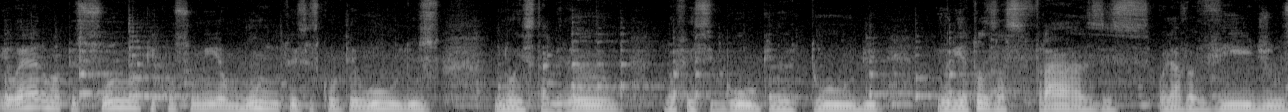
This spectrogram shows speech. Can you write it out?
Eu era uma pessoa que consumia muito esses conteúdos no Instagram, no Facebook, no YouTube, eu lia todas as frases, olhava vídeos,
